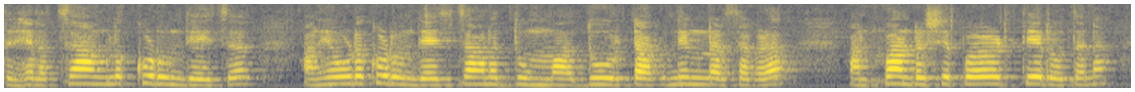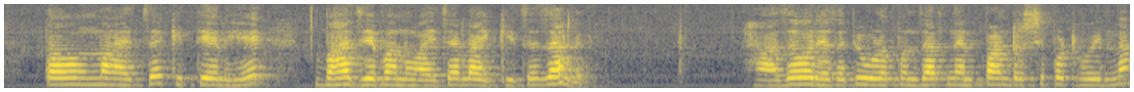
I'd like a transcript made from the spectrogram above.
तर ह्याला चांगलं कडून द्यायचं आणि एवढं कडून द्यायचं चांगलं दुम्मा दूर टाक निघणार सगळा. आणि पांढरं शेपट तेल होतं ना तेव्हा म्हणायचं की तेल हे भाजी बनवायच्या लायकीचं झालं हा जवळ ह्याचा पिवळं पण जात नाही आणि पांढरं शेपट होईल ना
